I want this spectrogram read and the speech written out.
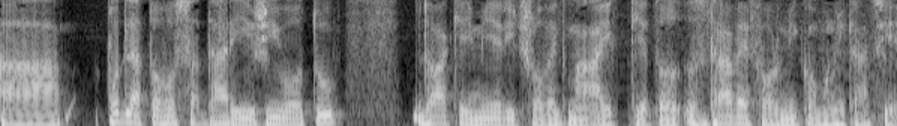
A podľa toho sa darí životu, do akej miery človek má aj tieto zdravé formy komunikácie.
